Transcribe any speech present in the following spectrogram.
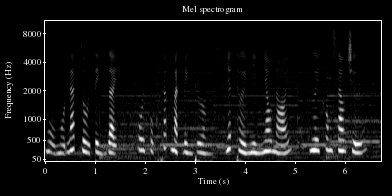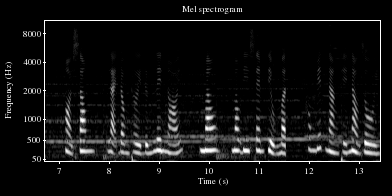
ngủ một lát rồi tỉnh dậy, khôi phục sắc mặt bình thường, nhất thời nhìn nhau nói, ngươi không sao chứ? Hỏi xong, lại đồng thời đứng lên nói, mau, mau đi xem tiểu mật, không biết nàng thế nào rồi.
